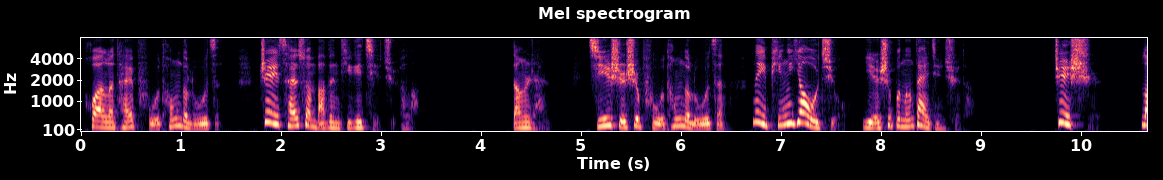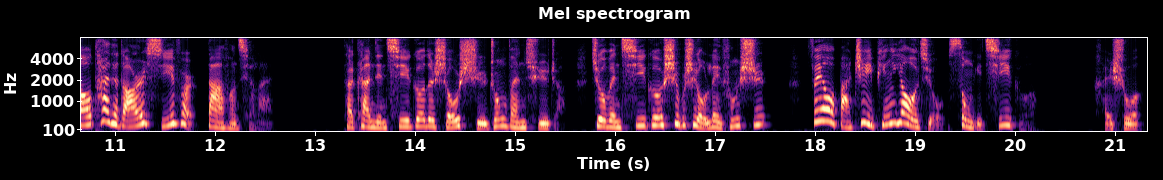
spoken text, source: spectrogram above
换了台普通的炉子，这才算把问题给解决了。当然，即使是普通的炉子，那瓶药酒也是不能带进去的。这时，老太太的儿媳妇大方起来，她看见七哥的手始终弯曲着，就问七哥是不是有类风湿，非要把这瓶药酒送给七哥，还说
